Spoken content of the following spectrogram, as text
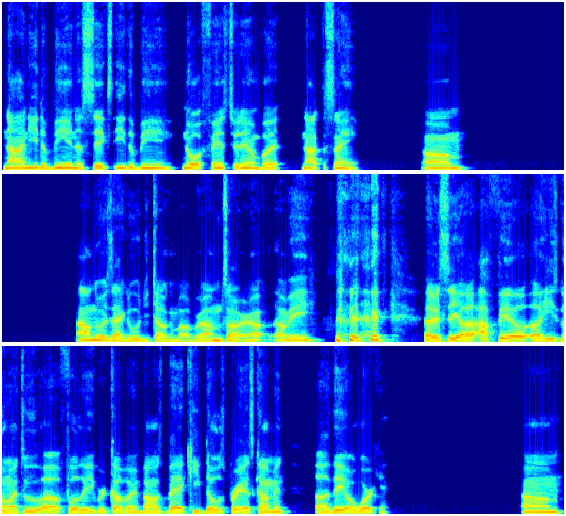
nine either being a six, either being no offense to them, but not the same. Um, I don't know exactly what you're talking about, bro. I'm sorry. I, I mean, let's see. Uh, I feel uh, he's going to uh, fully recover and bounce back. Keep those prayers coming. Uh, they are working. Um,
